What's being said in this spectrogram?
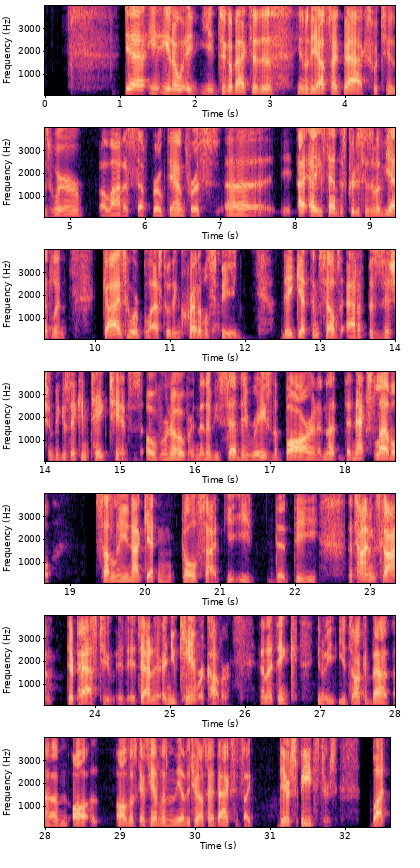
Yeah, you, you know, it, to go back to the you know the outside backs, which is where a lot of stuff broke down for us. Uh, I, I, used to have this criticism of Yedlin. Guys who are blessed with incredible speed, they get themselves out of position because they can take chances over and over. And then, as you said, they raise the bar at a, the next level. Suddenly, you're not getting goal side. You, you the the the timing's gone. They're past you. It, it's out of there, and you can't recover. And I think you know you, you talk about um, all all those guys, Yedlin and the other two outside backs. It's like they're speedsters, but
